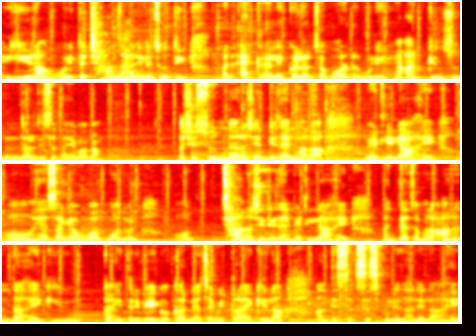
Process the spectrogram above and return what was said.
ही रांगोळी तर छान झालेलीच होती पण ॲक्रॅलिक कलरच्या बॉर्डरमुळे हे आणखीन सुंदर दिसत आहे बघा. अशी सुंदर असे डिझाईन मला भेटलेले आहे ह्या सगळ्या वर्कमधून छान अशी डिझाईन भेटलेली आहे. आणि त्याचा मला आनंद आहे की काहीतरी वेगळं करण्याचा मी ट्राय केला आणि ते सक्सेसफुली झालेलं आहे.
